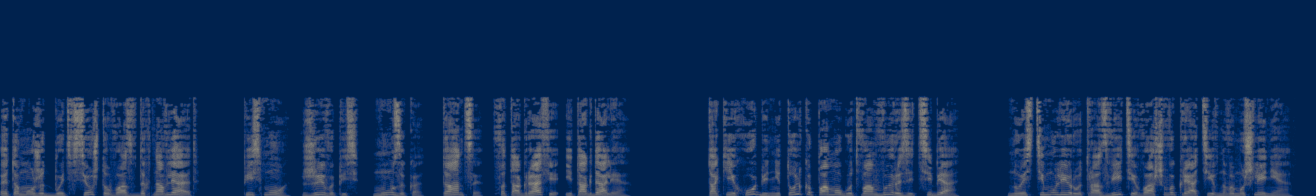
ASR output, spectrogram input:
Это может быть все, что вас вдохновляет. Письмо, живопись, музыка, танцы, фотографии и так далее. Такие хобби не только помогут вам выразить себя, но и стимулируют развитие вашего креативного мышления.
